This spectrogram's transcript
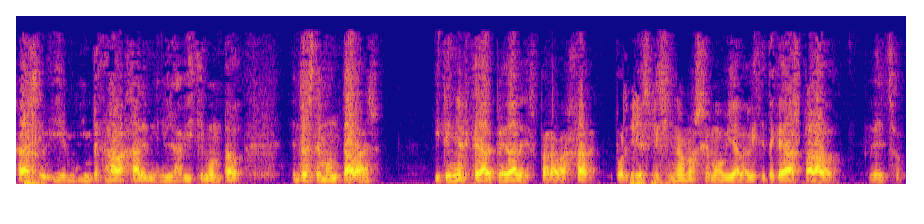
¿sabes? Y, empezar a bajar en, la bici montado. Entonces te montabas y tenías que dar pedales para bajar, porque es que si no, no se movía la bici, te quedabas parado, de hecho.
